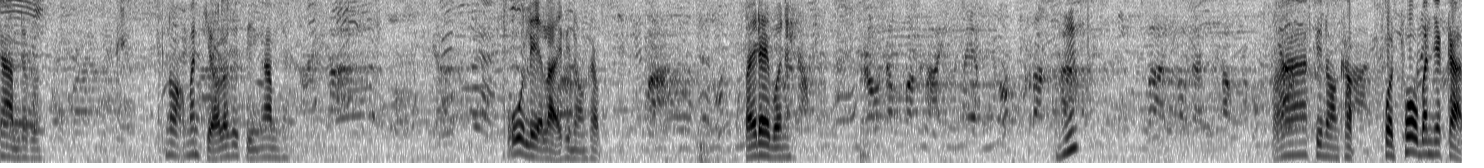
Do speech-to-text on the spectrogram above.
งามเถอะพุ่นเนาะมันเขียวเราคือสีงามเถอะโอ้เละหลายพี่น้องครับ ไปได้บ่เนี่ยหื มปาพี่น้องครับโพดโพบรรยากาศ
